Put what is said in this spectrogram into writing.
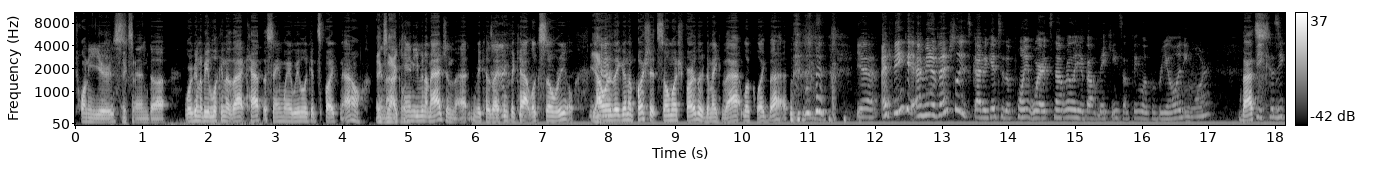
20 years, Exactly. and uh, we're going to be looking at that cat the same way we look at Spike now. And Exactly. I can't even imagine that because I think the cat looks so real. Yeah. How are they going to push it so much further to make that look like that? Yeah, I think. I mean, eventually, it's got to get to the point where it's not really about making something look real anymore. That's Because you,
